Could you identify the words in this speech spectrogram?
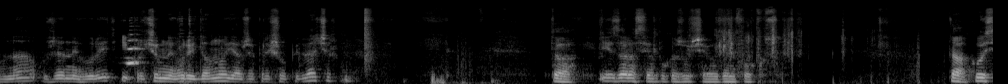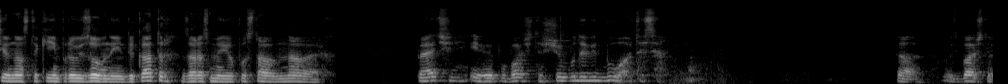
Вона вже не горить. І причому не горить давно, я вже прийшов під вечір. Так, і зараз я покажу ще один фокус. Так, ось є в нас такий імпровізований індикатор. Зараз ми його поставимо наверх печі і ви побачите, що буде відбуватися. Так, ось бачите,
